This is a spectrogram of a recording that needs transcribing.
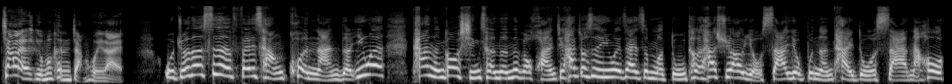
将来有没有可能涨回来？我觉得是非常困难的，因为它能够形成的那个环境，它就是因为在这么独特，它需要有沙又不能太多沙，然后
